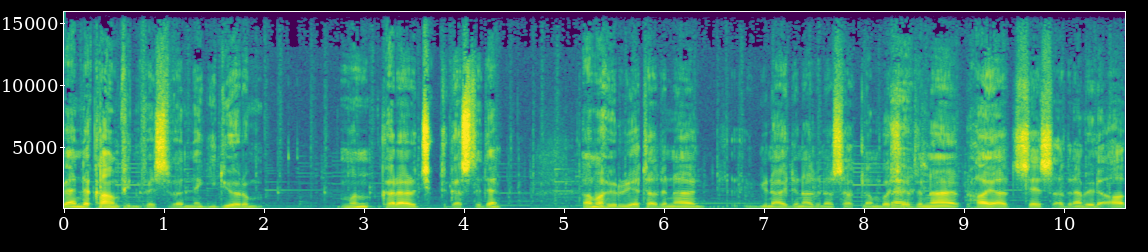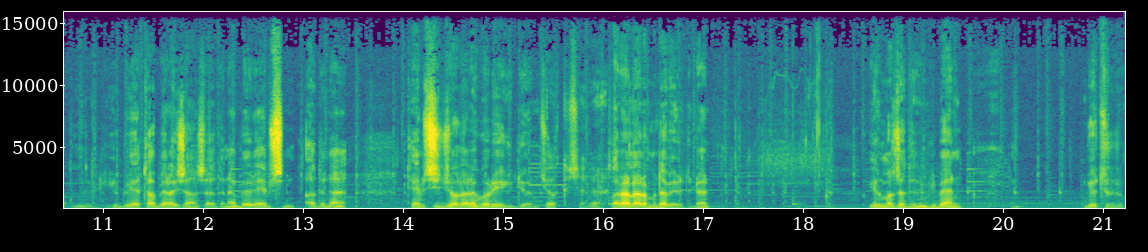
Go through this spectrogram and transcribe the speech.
ben de Cannes Film Festivali'ne gidiyorum'un kararı çıktı gazeteden. Ama Hürriyet adına, Günaydın adına, Saklambaç Evet. adına, Hayat, Ses adına böyle Hürriyet Haber Ajansı adına böyle hepsinin adına temsilci olarak oraya gidiyorum. Çok güzel. Evet. Paralarımı da verdiler. Yılmaz'a dedim ki ben götürürüm.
